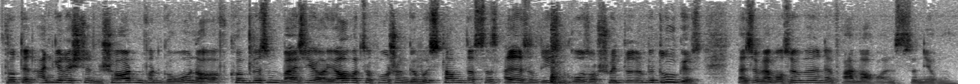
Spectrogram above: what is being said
für den angerichteten Schaden von Corona aufkommen müssen, weil sie ja Jahre zuvor schon gewusst haben, dass das alles ein riesengroßer Schwindel und Betrug ist. Also wenn man so will, eine Freimacherinszenierung.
